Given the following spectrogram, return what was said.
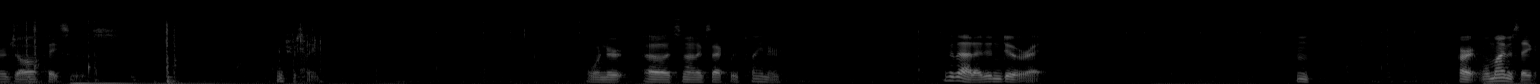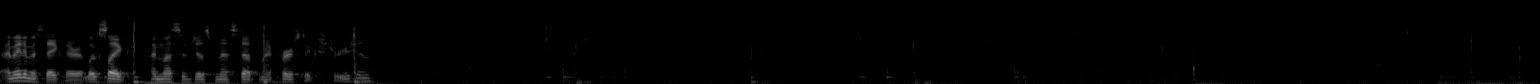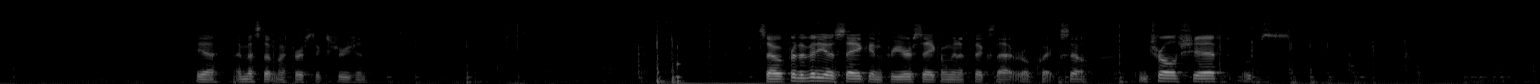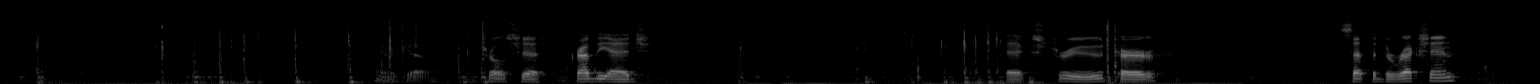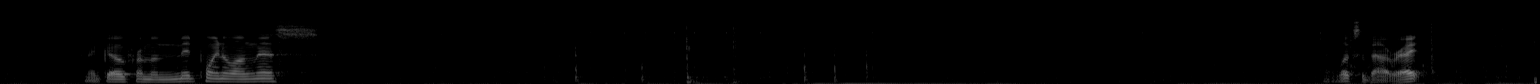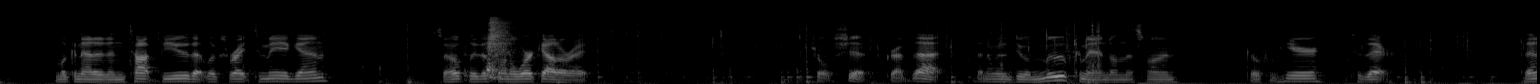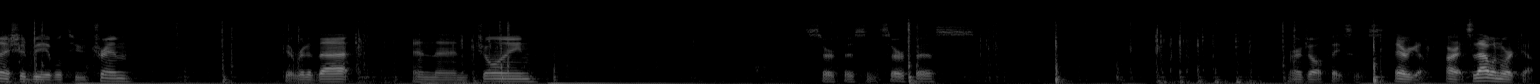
Merge all faces. Interesting. I wonder, oh, it's not exactly planar. Look at that, I didn't do it right. Hmm. Alright, well my mistake. I made a mistake there. It looks like I must have just messed up my first extrusion. Yeah, I messed up my first extrusion. So for the video's sake and for your sake, I'm going to fix that real quick. So control shift, whoops. There we go. Control shift, grab the edge. Extrude curve. Set the direction. I'm gonna go from a midpoint along this. That looks about right. Looking at it in top view, that looks right to me again. So hopefully this one will work out alright. Control shift, grab that. Then I'm going to do a move command on this one. Go from here to there. Then I should be able to trim, get rid of that, and then join surface and surface. Merge all faces. There we go. Alright, so that one worked out.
